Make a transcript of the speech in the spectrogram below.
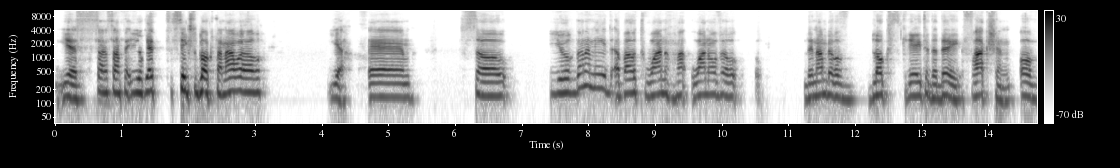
Yes, so, something you get six blocks an hour. Yeah. Um, so you're gonna need about one one over the number of blocks created a day, fraction of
